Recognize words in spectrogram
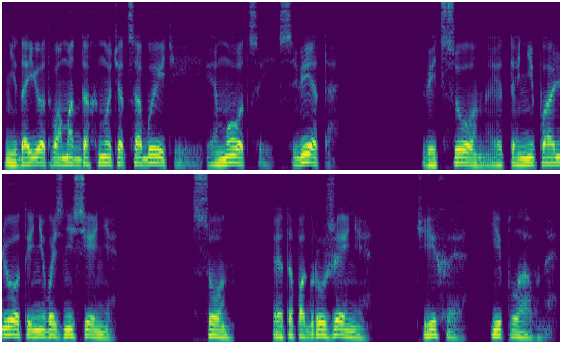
не дает вам отдохнуть от событий, эмоций, света. Ведь сон — это не полет и не вознесение. Сон — это погружение, тихое и плавное.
